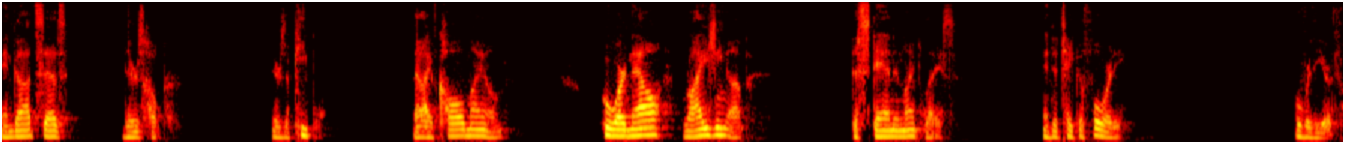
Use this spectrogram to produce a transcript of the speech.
And God says, there's hope. There's a people that I've called my own who are now rising up to stand in my place and to take authority over the earth.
